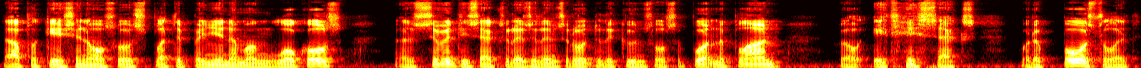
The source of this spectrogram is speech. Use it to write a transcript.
The application also split opinion among locals, as 76 residents wrote to the council supporting the plan, while 86 were opposed to it.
